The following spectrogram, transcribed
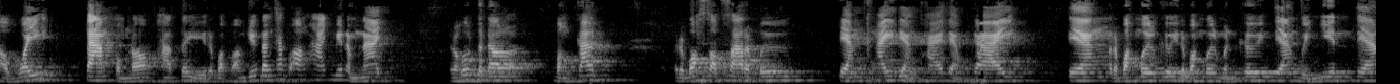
អ្វីតាមបំណងផាតីរបស់ព្រះអង្គយើងដឹងថាព្រះអង្គអាចមានអំណាចរហូតទៅដល់បង្កើតរបស់សពសារពើទាំងថ្ងៃទាំងខែទាំងផ្កាយទាំងរបស់មើលឃើញរបស់មើលមិនឃើញទាំងវិញ្ញាណទាំង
